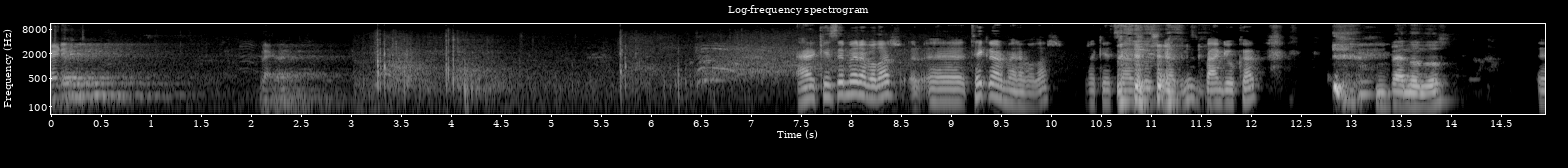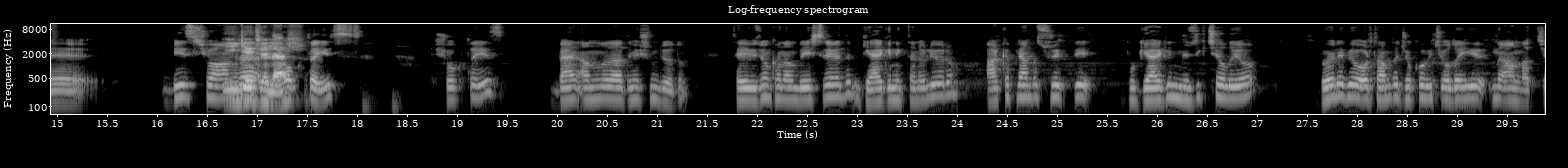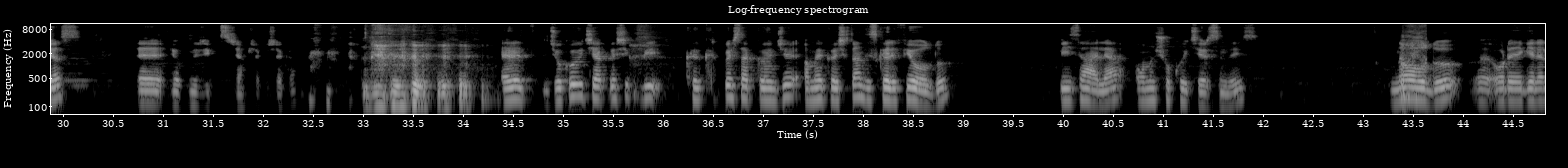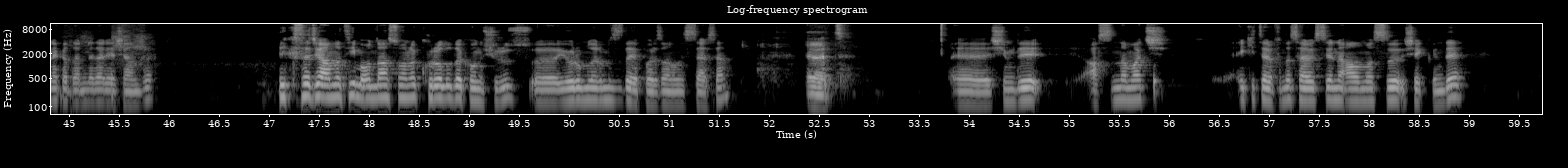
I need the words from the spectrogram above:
Ready? Play. Herkese merhabalar. Ee, tekrar merhabalar. Raket hoş geldiniz. Ben Gökalp. Ben Anıl. Ee, biz şu anda İyi geceler. şoktayız. Şoktayız. Ben Anıl'a daha demin şunu diyordum. Televizyon kanalını değiştiremedim. Gerginlikten ölüyorum. Arka planda sürekli bu gergin müzik çalıyor. Böyle bir ortamda Djokovic olayını anlatacağız. Ee, yok müziği kısacağım şaka şaka. Evet, Djokovic yaklaşık bir 40-45 dakika önce Amerika açıktan diskalifiye oldu. Biz hala onun şoku içerisindeyiz. Ne oldu? e, Oraya gelene kadar neler yaşandı? Bir kısaca anlatayım. Ondan sonra kuralı da konuşuruz. E, Yorumlarımızı da yaparız Anıl istersen. evet. E, Şimdi aslında maç iki tarafında servislerini alması şeklinde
